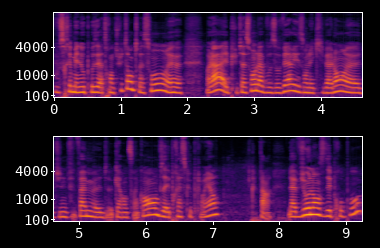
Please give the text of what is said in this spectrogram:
vous serez ménopausé à 38 ans, de toute façon. Euh, voilà, et puis de toute façon, là, vos ovaires, ils ont l'équivalent d'une femme de 45 ans, vous avez presque plus rien enfin, la violence des propos,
